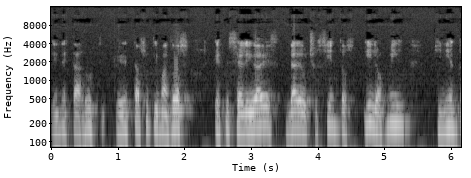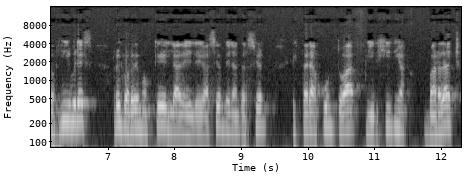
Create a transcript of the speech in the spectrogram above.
en estas, en estas últimas dos especialidades, la de 800 y los 1500 libres. Recordemos que la delegación de natación estará junto a Virginia Bardach,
